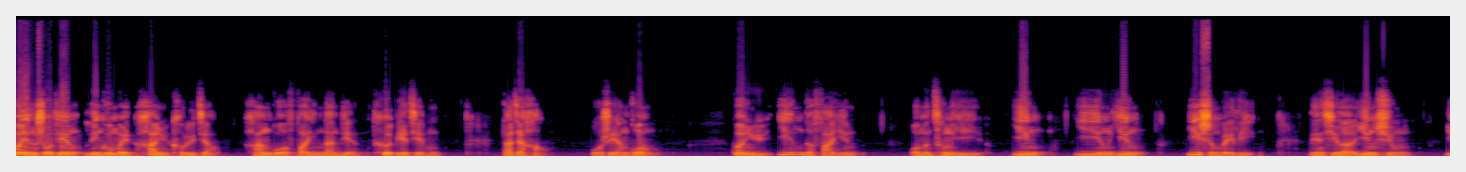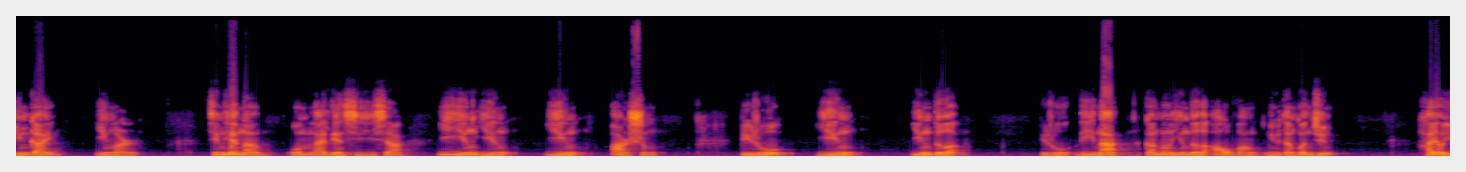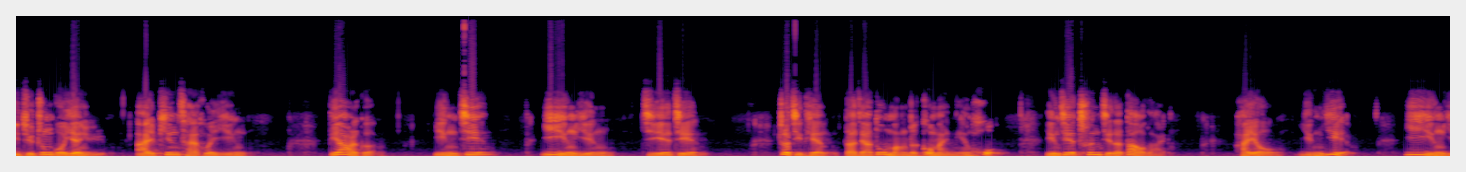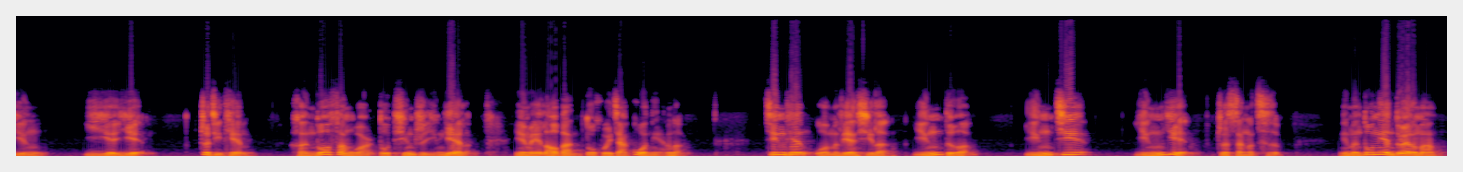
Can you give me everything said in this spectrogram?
欢迎收听 l i n g u m a t e 汉语口语角韩国发音难点特别节目。大家好，我是阳光。关于“英”的发音，我们曾以“鹰”、“一鹰鹰”一声为例，练习了“英雄”、“应该”、“婴儿”。今天呢，我们来练习一下“一赢赢赢”二声，比如“赢”、“赢得”，比如李娜刚刚赢得了澳网女单冠军。还有一句中国谚语。爱拼才会赢。第二个，迎接，一迎迎，接接。这几天大家都忙着购买年货，迎接春节的到来。还有营业，一营营，一业业。这几天很多饭馆都停止营业了，因为老板都回家过年了。今天我们练习了赢得、迎接、营业这三个词，你们都念对了吗？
